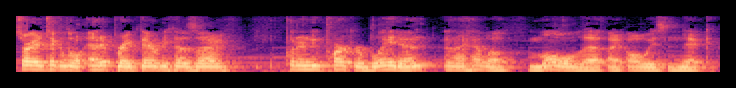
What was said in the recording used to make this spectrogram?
Sorry to take a little edit break there because I put a new Parker blade in and I have a mole that I always nick,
